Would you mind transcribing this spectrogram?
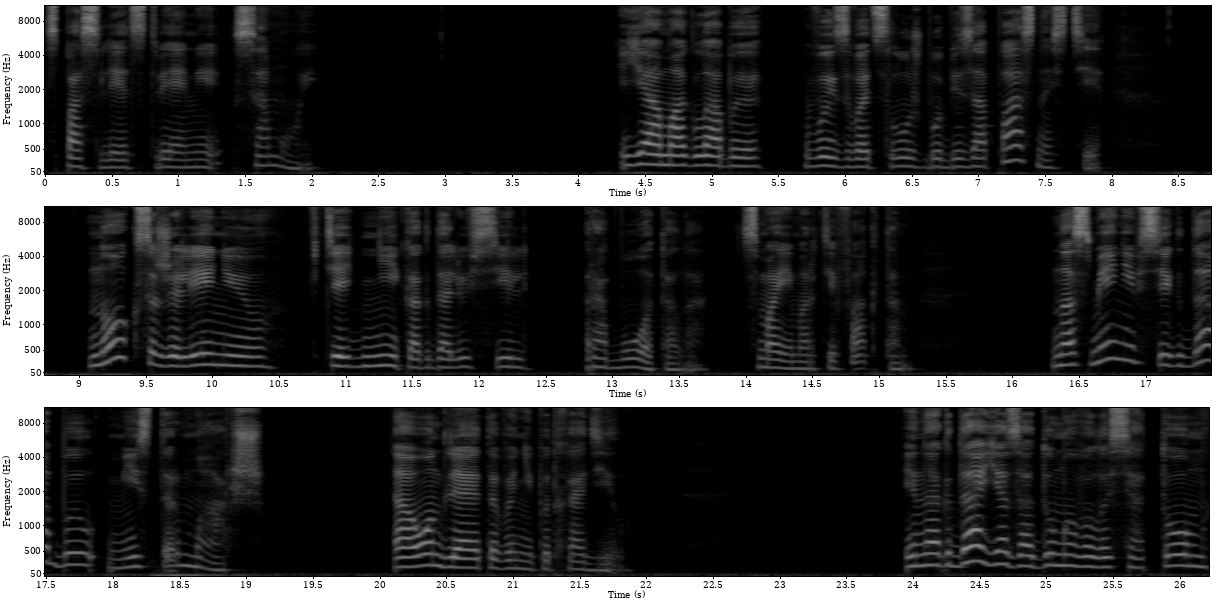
с последствиями самой. Я могла бы вызвать службу безопасности, но, к сожалению, в те дни, когда Люсиль работала с моим артефактом, на смене всегда был мистер Марш а он для этого не подходил. Иногда я задумывалась о том,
